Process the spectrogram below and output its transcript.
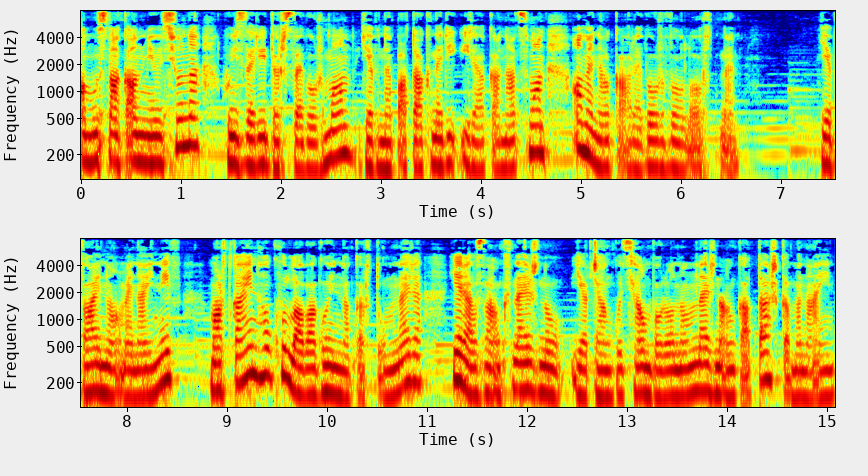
Ամուսնական միությունը հույզերի դրսևորման եւ նպատակների իրականացման ամենակարևոր ոլորտն է։ Եվ այնուամենայնիվ մարդկային հոգու լավագույն նկարտումները, երազանքներն ու երջանկության որոնումներն անկատար կմնային,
